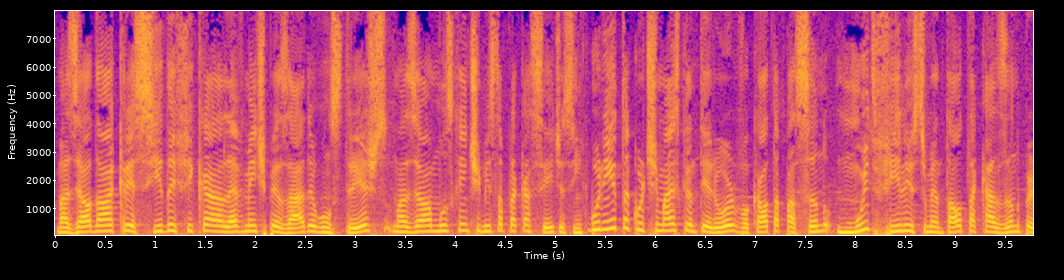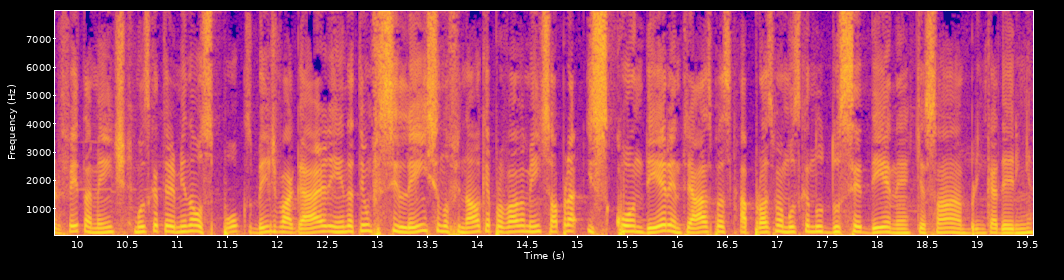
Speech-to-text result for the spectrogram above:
mas ela dá uma crescida e fica levemente pesada em alguns trechos, mas é uma música intimista pra cacete, assim. Bonita, curti mais que a anterior, o vocal tá passando muito filho, o instrumental tá casando perfeitamente, a música termina aos poucos, bem devagar, e ainda tem um silêncio no final que é provavelmente só pra esconder, entre aspas, a próxima música no, do CD, né, que é só uma brincadeirinha.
